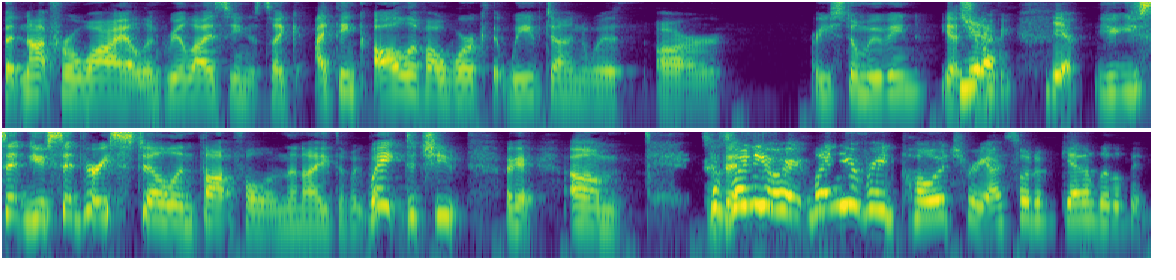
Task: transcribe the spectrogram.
but not for a while. And realizing it's like I think all of our work that we've done with our. Are you still moving? Yes, yeah. you're moving. Yeah. You you sit you sit very still and thoughtful, and then I wait. Did she? Okay. Um. Because when you when you read poetry, I sort of get a little bit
